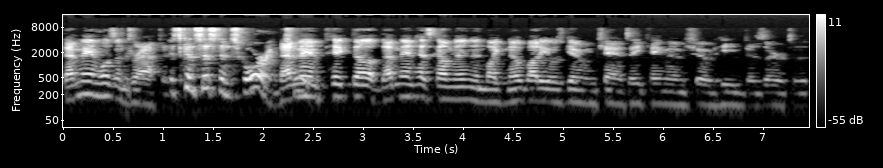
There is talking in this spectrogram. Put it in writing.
that man wasn't drafted. It's consistent scoring. That too. man picked up. That man has come in and like nobody was giving him a chance. He came in and showed he deserves it.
